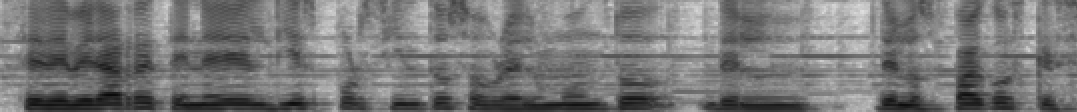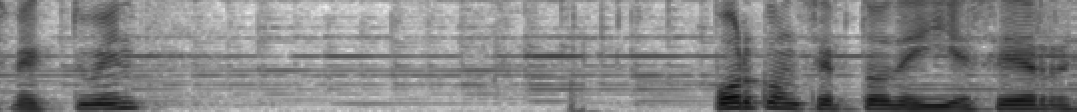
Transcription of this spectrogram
se deberá retener el 10% sobre el monto de los pagos que se efectúen por concepto de ISR.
